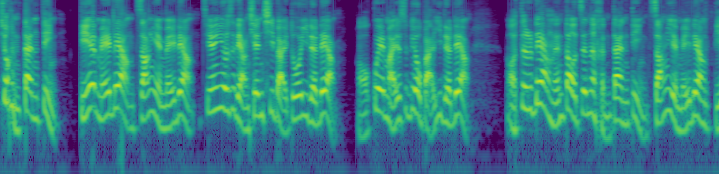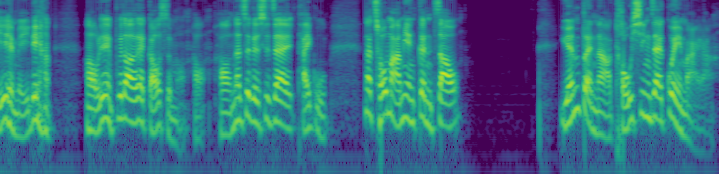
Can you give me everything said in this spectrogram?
就很淡定，跌也没量，涨也没量，今天又是两千七百多亿的量。哦，贵买就是六百亿的量，哦，这个量能倒真的很淡定，涨也没量，跌也没量，好，我有点不知道在搞什么。好，好，那这个是在台股，那筹码面更糟。原本啊，投信在柜买啊，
